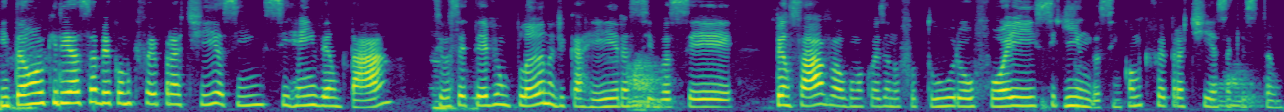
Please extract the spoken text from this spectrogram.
Então eu queria saber como que foi para ti assim se reinventar, se você teve um plano de carreira, se você pensava alguma coisa no futuro ou foi seguindo assim, como que foi para ti essa questão?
